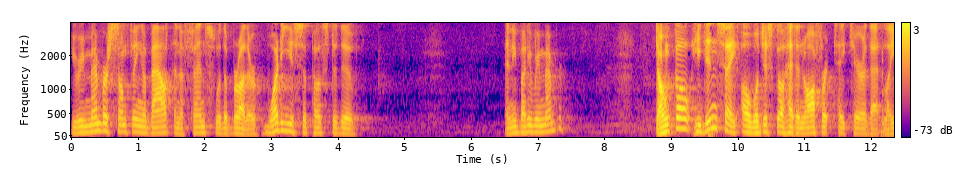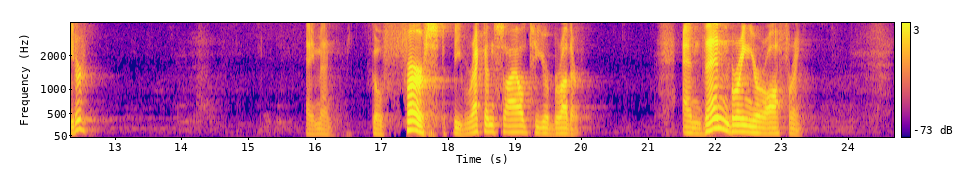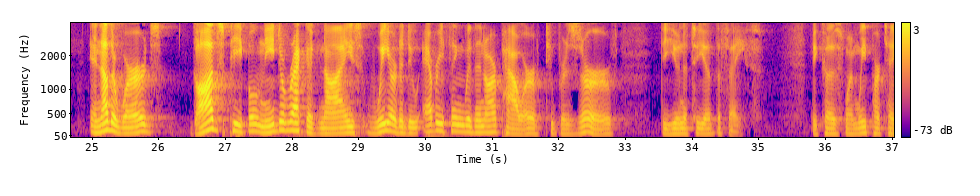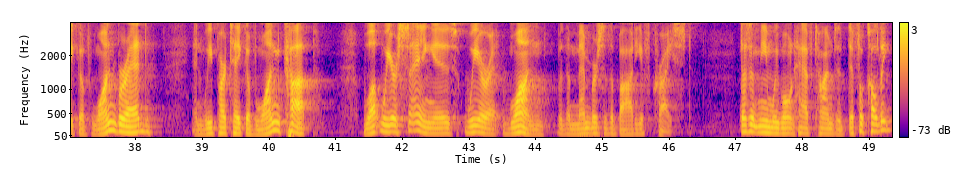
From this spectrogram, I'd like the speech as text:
you remember something about an offense with a brother, what are you supposed to do? Anybody remember? Don't go. He didn't say, oh, we'll just go ahead and offer it, take care of that later. Amen. Go first, be reconciled to your brother, and then bring your offering. In other words, God's people need to recognize we are to do everything within our power to preserve the unity of the faith. Because when we partake of one bread and we partake of one cup, what we are saying is we are at one with the members of the body of Christ. Doesn't mean we won't have times of difficulty.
